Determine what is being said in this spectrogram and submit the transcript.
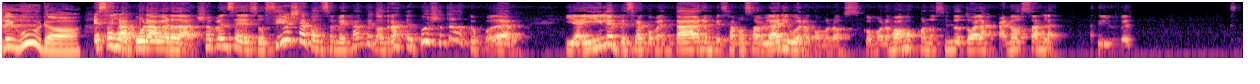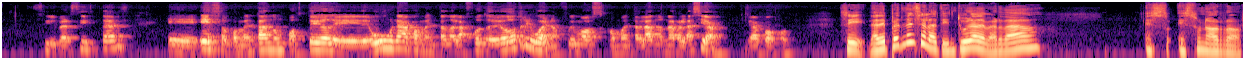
seguro. Esa es la pura verdad. Yo pensé eso. Si ella con semejante contraste puede, yo tengo que poder. Y ahí le empecé a comentar, empezamos a hablar y bueno, como nos, como nos vamos conociendo todas las canosas, las Silver Sisters, eh, eso, comentando un posteo de, de una, comentando la foto de otra y bueno, fuimos como entablando una relación de a poco. Sí, la dependencia de la tintura de verdad es, es un horror,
